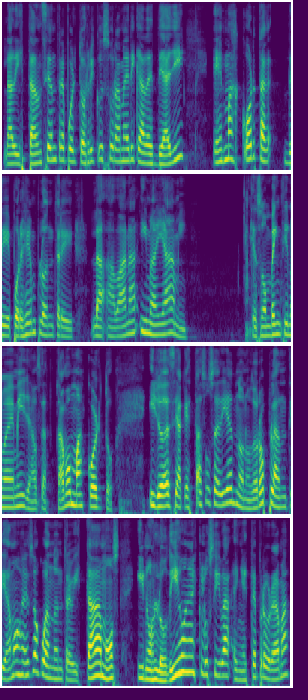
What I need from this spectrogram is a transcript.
la distancia entre Puerto Rico y Sudamérica desde allí es más corta de, por ejemplo, entre La Habana y Miami que son 29 millas, o sea, estamos más cortos. Y yo decía, ¿qué está sucediendo? Nosotros planteamos eso cuando entrevistamos y nos lo dijo en exclusiva en este programa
